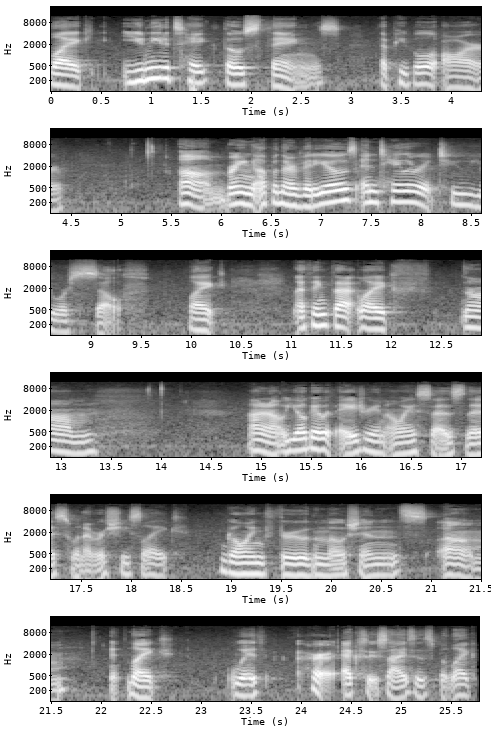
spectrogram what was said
like you need to take those things that people are um, bringing up in their videos and tailor it to yourself. Like i think that like um I don't know, Yoga with Adriene always says this whenever she's like going through the motions, um, like with her exercises, but like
